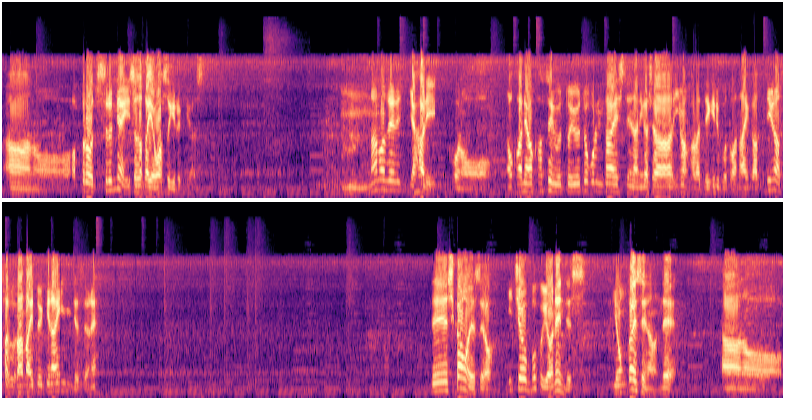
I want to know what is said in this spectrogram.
あの、アプローチするにはいささか弱すぎる気がする。うん、なので、やはり、この、お金を稼ぐというところに対して何かしら今からできることはないかっていうのは探らないといけないんですよね。で、しかもですよ、一応僕4年です。4回生なので、あの、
